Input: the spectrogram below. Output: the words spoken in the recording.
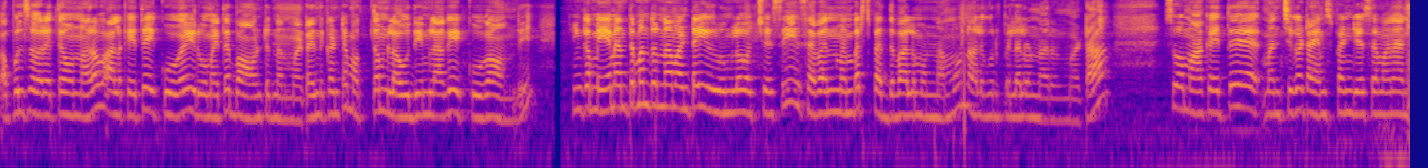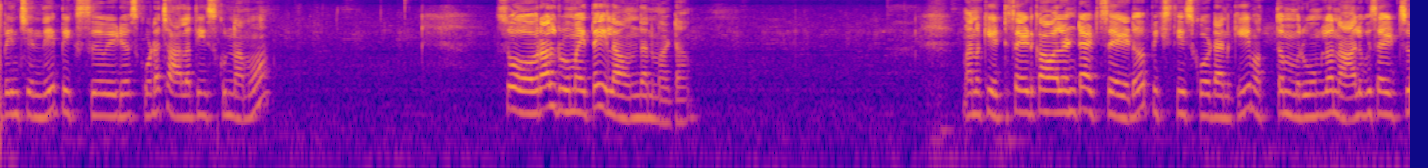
కపుల్స్ ఎవరైతే ఉన్నారో వాళ్ళకైతే ఎక్కువగా ఈ రూమ్ అయితే బాగుంటుంది అనమాట ఎందుకంటే మొత్తం లవ్ థీమ్ లాగా ఎక్కువగా ఉంది. ఇంకా మేము ఎంతమంది ఉన్నామంటే ఈ రూమ్లో వచ్చేసి సెవెన్ మెంబర్స్ పెద్దవాళ్ళం ఉన్నాము నలుగురు పిల్లలు ఉన్నారనమాట సో మాకైతే మంచిగా టైం స్పెండ్ చేసామని అనిపించింది. పిక్స్ వీడియోస్ కూడా చాలా తీసుకున్నాము. సో ఓవరాల్ రూమ్ అయితే ఇలా ఉందన్నమాట. మనకి ఎటు సైడ్ కావాలంటే అటు సైడ్ పిక్స్ తీసుకోవడానికి మొత్తం రూమ్లో నాలుగు సైడ్స్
